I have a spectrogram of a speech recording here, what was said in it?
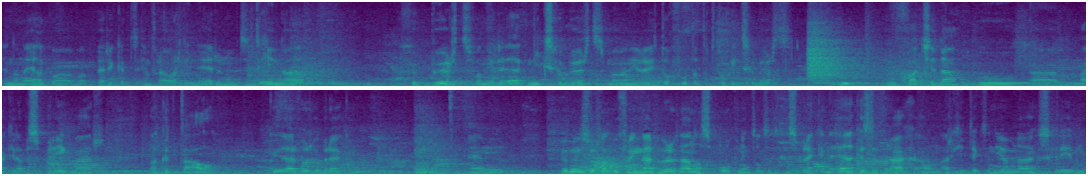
en dan eigenlijk wat, wat Perk het infraordinaire noemt, hetgeen dat gebeurt wanneer er eigenlijk niks gebeurt, maar wanneer je toch voelt dat er toch iets gebeurt. Hoe, vat je dat? Hoe uh, maak je dat bespreekbaar? Welke taal kun je daarvoor gebruiken? En we hebben een soort van oefening daarvoor gedaan als opening tot het gesprek. En eigenlijk is de vraag aan architecten die we hebben aangeschreven,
